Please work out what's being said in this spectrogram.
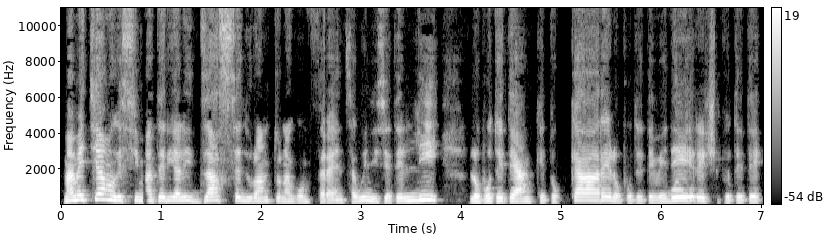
Ma mettiamo che si materializzasse durante una conferenza, quindi siete lì, lo potete anche toccare, lo potete vedere, ci potete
